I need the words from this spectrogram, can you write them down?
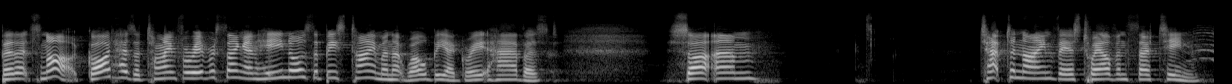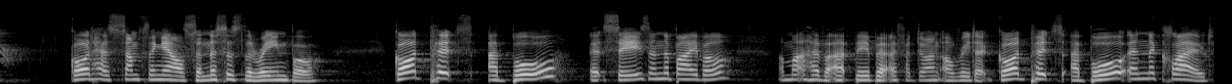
But it's not. God has a time for everything, and He knows the best time, and it will be a great harvest. So, um, chapter 9, verse 12 and 13. God has something else, and this is the rainbow. God puts a bow, it says in the Bible. I might have it up there, but if I don't, I'll read it. God puts a bow in the cloud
